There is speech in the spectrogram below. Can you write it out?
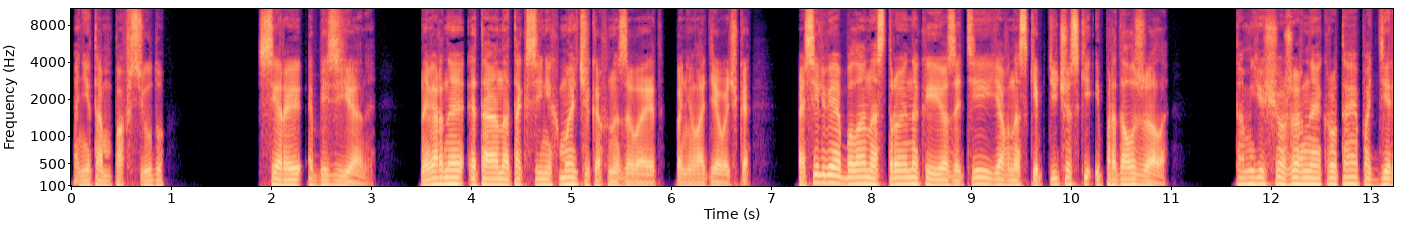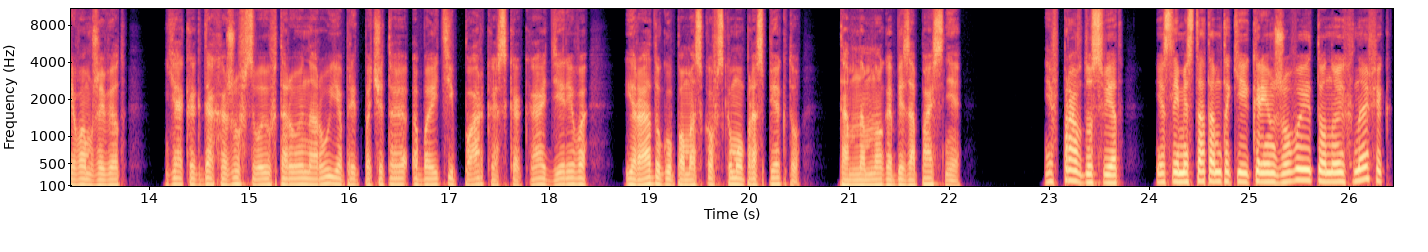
они там повсюду». «Серые обезьяны. Наверное, это она так синих мальчиков называет», — поняла девочка. А Сильвия была настроена к ее затее явно скептически и продолжала. Там еще жирная крутая под деревом живет. Я, когда хожу в свою вторую нору, я предпочитаю обойти парк, скака, дерево и радугу по Московскому проспекту. Там намного безопаснее». «И вправду, Свет, если места там такие кринжовые, то ну их нафиг»,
